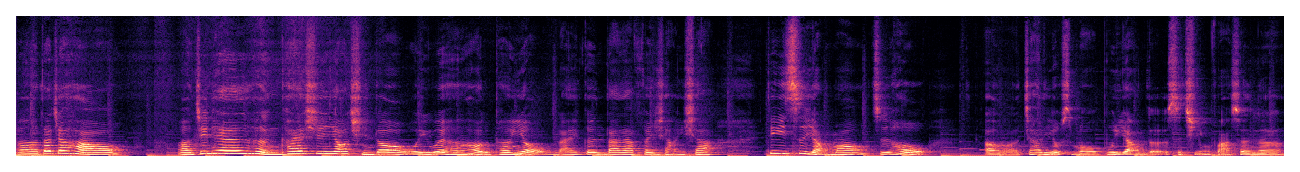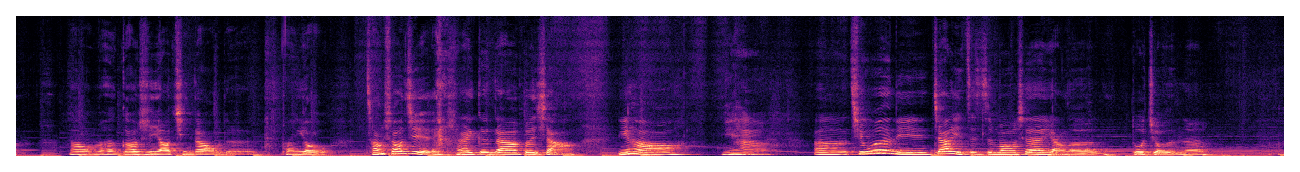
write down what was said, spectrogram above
大家好，呃，今天很开心邀请到我一位很好的朋友来跟大家分享一下第一次养猫之后，呃，家里有什么不一样的事情发生呢？那我们很高兴邀请到我的朋友常小姐来跟大家分享。你好，你好，呃，请问你家里这只猫现在养了多久了呢？嗯，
